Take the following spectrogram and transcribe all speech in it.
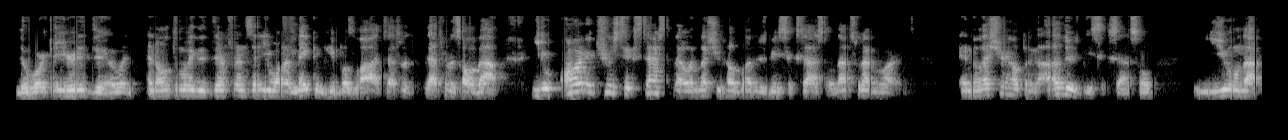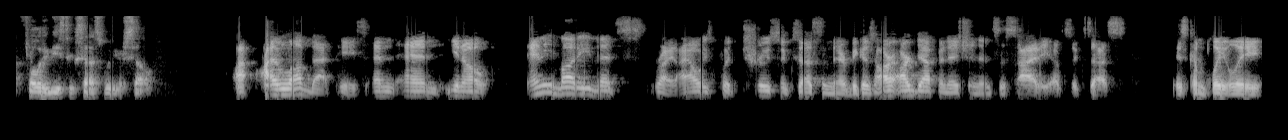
the work that you're to do and, and ultimately the difference that you want to make in people's lives. That's what that's what it's all about. You aren't a true success though unless you help others be successful. That's what I've learned. And unless you're helping others be successful, you will not fully be successful yourself. I, I love that piece. And and you know, anybody that's right, I always put true success in there because our, our definition in society of success is completely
